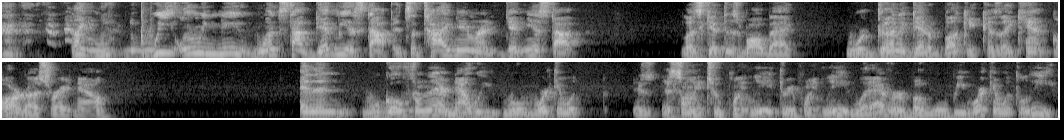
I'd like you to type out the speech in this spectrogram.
like we only need one stop. Get me a stop. It's a tie game right. now. Get me a stop. Let's get this ball back. We're gonna get a bucket because they can't guard us right now. And then we'll go from there. Now we we're working with. It's, only a two point lead, three point lead, whatever. But we'll be working with the lead.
